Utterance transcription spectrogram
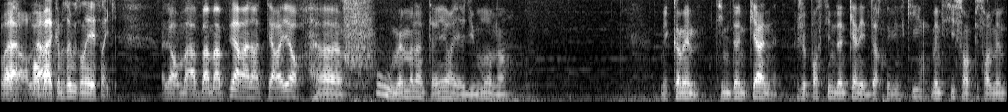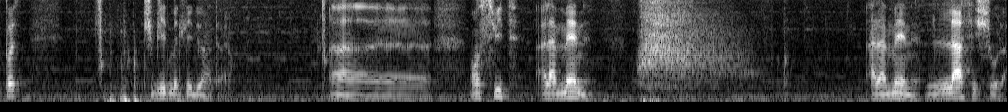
Voilà, bon, bah, comme ça, vous en avez 5. Alors, ma, bah, ma paire à l'intérieur, euh, même à l'intérieur, il y a du monde. Hein. Mais quand même, Tim Duncan, je pense Tim Duncan et Dirk Nowitzki, même s'ils sont un peu sur le même poste, je suis obligé de mettre les deux à l'intérieur. Euh, ensuite, à la main, à la main, là c'est chaud là.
